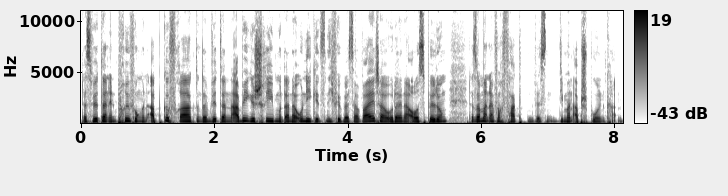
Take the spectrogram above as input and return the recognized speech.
Das wird dann in Prüfungen abgefragt und dann wird dann ein Abi geschrieben und an der Uni geht es nicht viel besser weiter oder in der Ausbildung. Da soll man einfach Fakten wissen, die man abspulen kann.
